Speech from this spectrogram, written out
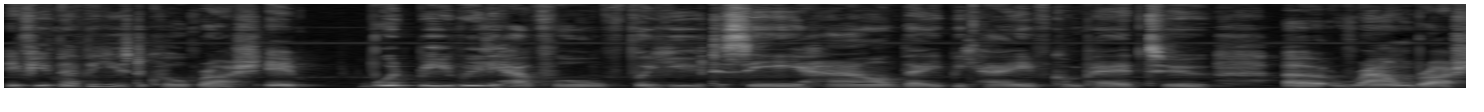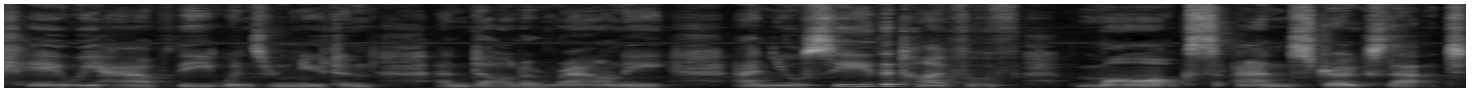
If you've never used a quill brush, it would be really helpful for you to see how they behave compared to uh, a round brush. Here we have the Winsor & Newton and Daler Rowney and you'll see the type of marks and strokes that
